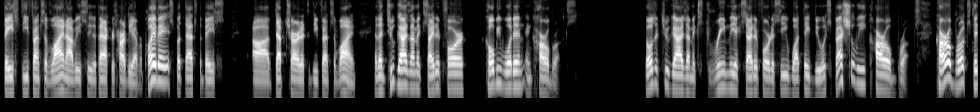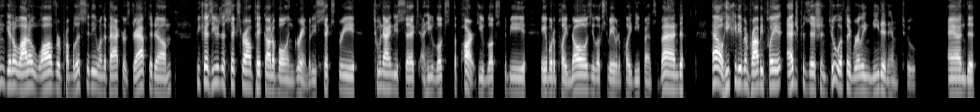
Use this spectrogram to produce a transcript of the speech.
base defensive line. Obviously, the Packers hardly ever play base, but that's the base uh, depth chart at the defensive line. And then two guys I'm excited for Kobe Wooden and Karl Brooks. Those are two guys I'm extremely excited for to see what they do, especially Karl Brooks. Karl Brooks didn't get a lot of love or publicity when the Packers drafted him because he was a sixth round pick out of Bowling Green, but he's 6'3, 296, and he looks the part. He looks to be able to play nose, he looks to be able to play defensive end. Hell, he could even probably play edge position too if they really needed him to. And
